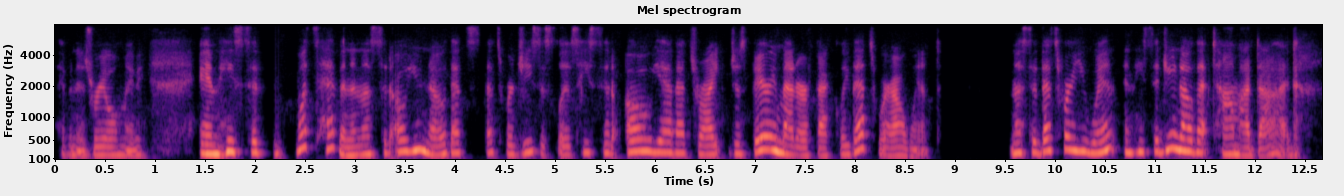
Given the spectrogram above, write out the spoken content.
Heaven is real, maybe. And he said, "What's heaven?" And I said, "Oh, you know, that's that's where Jesus lives." He said, "Oh, yeah, that's right. Just very matter of factly, that's where I went." And I said, "That's where you went?" And he said, "You know, that time I died."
